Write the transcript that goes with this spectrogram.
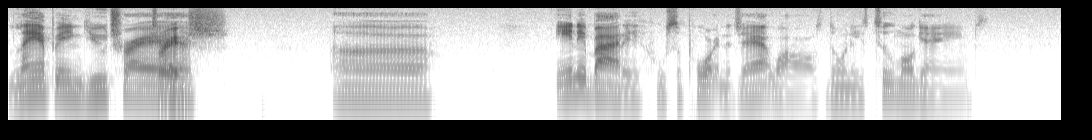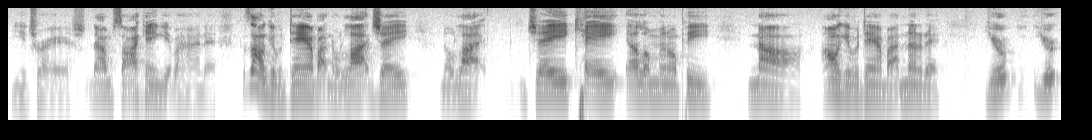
Lamping, you trash. Trash. Uh, anybody who's supporting the Jaguars doing these two more games, you trash. I'm sorry, I can't get behind that because I don't give a damn about no lot J, no lot J K elemental P. Nah, I don't give a damn about none of that. You're you're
